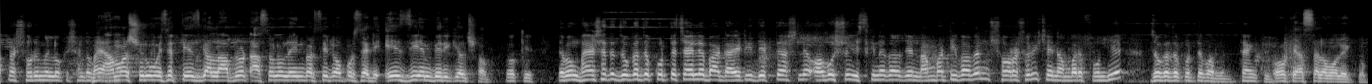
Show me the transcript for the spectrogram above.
আপনার শোরুমের লোকেশনটা ভাই আমার শুরু হয়েছে তেজগাঁ লাভ রোড আসনুল ইউনিভার্সিটির অপর সাইডে এস জি এম বেরিকেল শপ ওকে এবং ভাইয়ের সাথে যোগাযোগ করতে চাইলে বা গাড়িটি দেখতে আসলে অবশ্যই স্ক্রিনে দেওয়া যে নাম্বারটি পাবেন সরাসরি সেই নাম্বারে ফোন দিয়ে যোগাযোগ করতে পারবেন। থ্যাংক ইউ ওকে আসসালামু আলাইকুম।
